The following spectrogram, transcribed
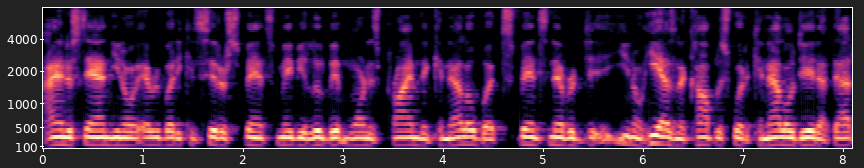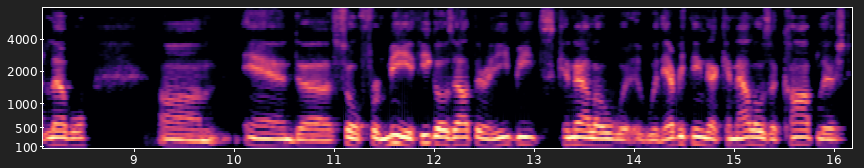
I understand, you know, everybody considers Spence maybe a little bit more in his prime than Canelo, but Spence never, did, you know, he hasn't accomplished what Canelo did at that level. Um, and uh, so for me, if he goes out there and he beats Canelo with, with everything that Canelo's accomplished,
